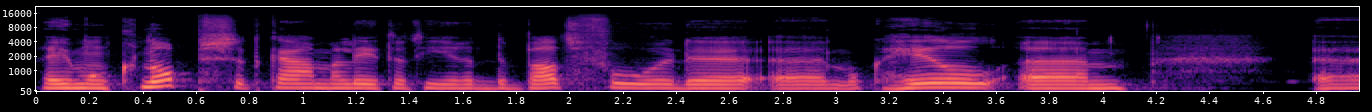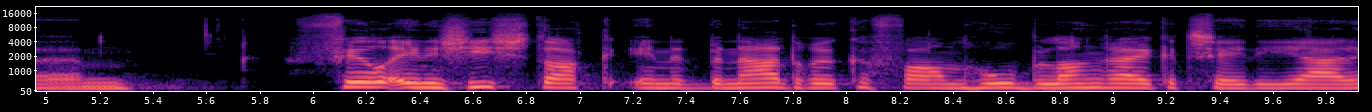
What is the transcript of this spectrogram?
Raymond Knops, het Kamerlid dat hier het debat voerde, um, ook heel um, um, veel energie stak in het benadrukken van hoe belangrijk het CDA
